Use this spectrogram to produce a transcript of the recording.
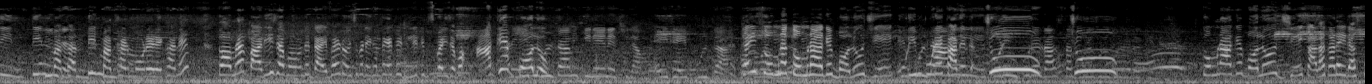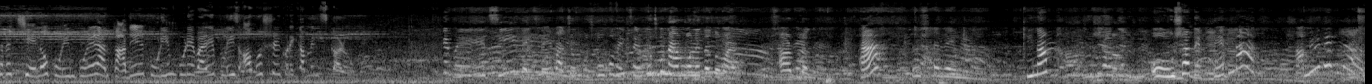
তিন তিন মাথার তিন মাথার মোড়ের এখানে। তো আমরা বাড়ি যাব আমাদের ড্রাইভার রয়েছে এখান থেকে একটা রিলেটিভস বাড়ি যাব। আগে বলো। আমি কিনে এনেছিলাম এই যে এই ফুলটা তাই তোমরা তোমরা আগে বলো যে করিমপুরে কাদের? চুপ তোমরা আগে বলো যে কারা কারা এই রাস্তাটা চেনো করিমপুরে আর কাদের করিমপুরে বাড়ি প্লিজ অবশ্যই করে কমেন্টস করো। পেয়েছি দেখতেই পাচ্ছ খুশবু খুব এক্সাইটেড খুশবু নাম বলে দাও তোমার আর ব্লগ হ্যাঁ? কি নাম? ও উষা দেব না আমিও দেবনাথ?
